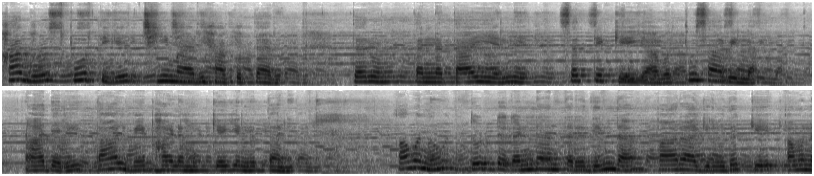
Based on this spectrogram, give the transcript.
ಹಾಗೂ ಸ್ಫೂರ್ತಿಗೆ ಛೀಮಾರಿ ಹಾಕುತ್ತಾರೆ. ತರುಣ್ ತನ್ನ ತಾಯಿಯಲ್ಲಿ ಸತ್ಯಕ್ಕೆ ಯಾವತ್ತೂ ಸಾವಿಲ್ಲ. ಆದರೆ ತಾಳ್ಮೆ ಬಹಳ ಮುಖ್ಯ ಎನ್ನುತ್ತಾನೆ. ಅವನು ದೊಡ್ಡ ಗಂಡಾಂತರದಿಂದ ಪಾರಾಗಿರುವುದಕ್ಕೆ ಅವನ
